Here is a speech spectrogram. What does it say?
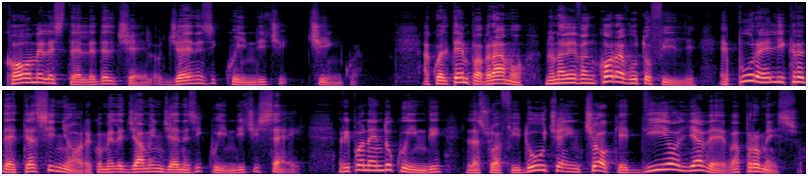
come le stelle del cielo. Genesi 15, 5. A quel tempo Abramo non aveva ancora avuto figli, eppure egli credette al Signore, come leggiamo in Genesi 15, 6, riponendo quindi la sua fiducia in ciò che Dio gli aveva promesso.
